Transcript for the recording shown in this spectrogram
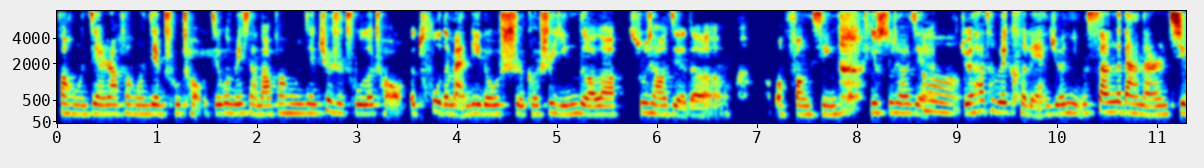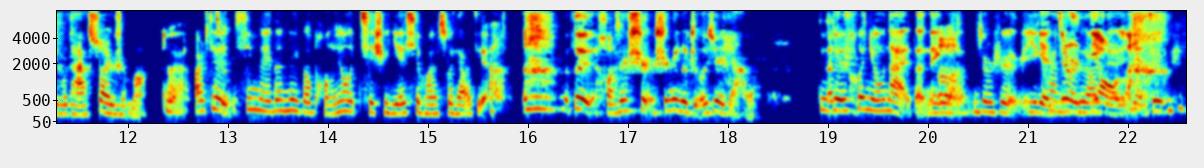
方鸿渐，让方鸿渐出丑，结果没想到方鸿渐确实出了丑，吐的满地都是，可是赢得了苏小姐的。我放心，就苏小姐觉得她特别可怜，觉得你们三个大男人欺负她算什么？对，而且新梅的那个朋友其实也喜欢苏小姐。对，好像是是那个哲学家的。对对，喝牛奶的那个，就是眼镜掉了，眼镜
